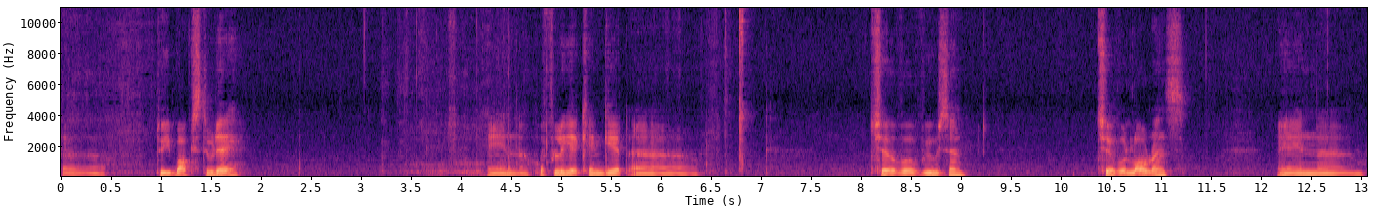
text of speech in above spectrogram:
uh, three box today and hopefully I can get uh, Trevor Wilson, Trevor Lawrence, and um,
